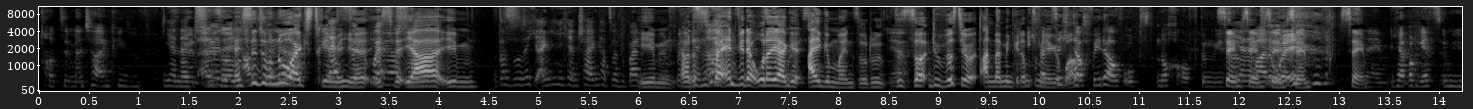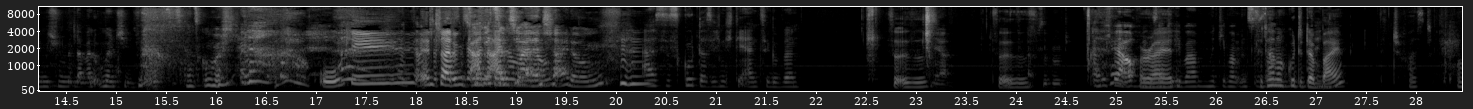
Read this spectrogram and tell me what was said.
trotzdem mentalen Krisen Ja, führen. natürlich. Also, Es sind doch nur Extreme hier. Es, ja, eben. Dass du dich eigentlich nicht entscheiden kannst, weil du beides Eben. Aber das ist bei entweder oder ja ge- allgemein so. Du, Ja. das soll, du wirst ja an deine ich Grenzen verzichte gebracht. auch weder auf Obst noch auf Gemüse. Same, same, same, same, same. Same. Ich habe auch jetzt irgendwie mich schon mittlerweile umentschieden für Obst. Das ist ganz komisch. Okay. Entscheidungsfindung. wir alle Falsche Meinung. Entscheidung. Ah, es ist gut, dass ich nicht die Einzige bin. So ist es. Ja, So ist es. absolut. Also ich wäre auch Alright. lieber mit jemandem zusammen. Sind da noch gute dabei? fast. Oh,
